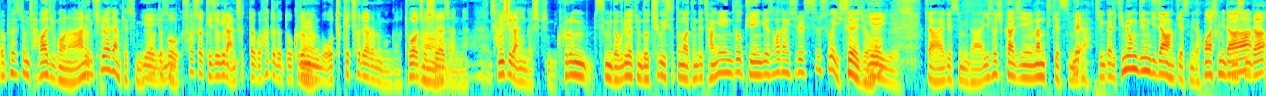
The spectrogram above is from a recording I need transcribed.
옆에서 좀 잡아주거나 하는 게 그렇죠. 필요하지 않겠습니까? 예, 예, 어떻습니까? 뭐 설사 기저귀를 안 찼다고 하더라도 그러면 네. 뭐 어떻게 처리하라는 건가? 도와줬어야 어. 하지 않나? 상식 아닌가 싶습니다. 그렇습니다. 우리가 좀 놓치고 있었던 것 같은데 장애인도 비행기에서 화장실을 쓸 수가 있어야죠. 예, 예. 자, 알겠습니다. 이 소식까지만 듣겠습니다. 네. 지금까지 김용준 기자와 함께했습니다. 고맙습니다. 고맙습니다.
